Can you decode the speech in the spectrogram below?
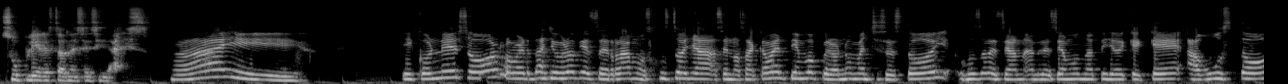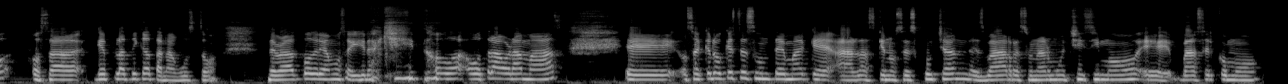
suplir estas necesidades. Ay, y con eso, Roberta, yo creo que cerramos. Justo ya se nos acaba el tiempo, pero no manches, estoy. Justo decían, decíamos Nati y de que qué a gusto, o sea, qué plática tan a gusto. De verdad podríamos seguir aquí toda otra hora más. Eh, o sea, creo que este es un tema que a las que nos escuchan les va a resonar muchísimo. Eh, va a ser como,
